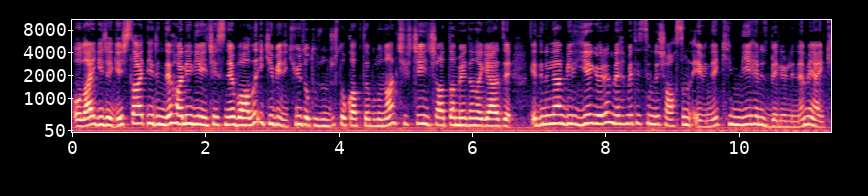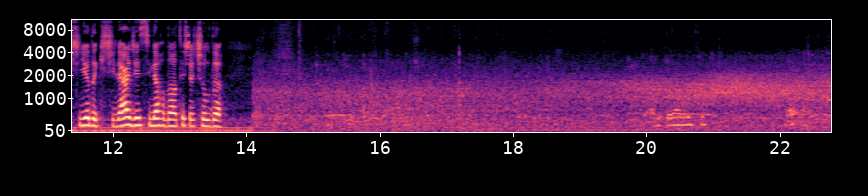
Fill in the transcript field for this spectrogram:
Olay gece geç saatlerinde Haliliye ilçesine bağlı 2230. sokakta bulunan çiftçi inşaatta meydana geldi. Edinilen bilgiye göre Mehmet isimli şahsın evine kimliği henüz belirlenemeyen kişi ya da kişilerce silahla ateş açıldı. Thank you.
